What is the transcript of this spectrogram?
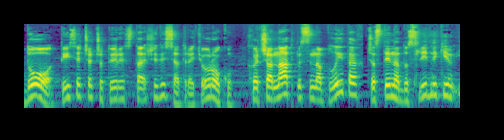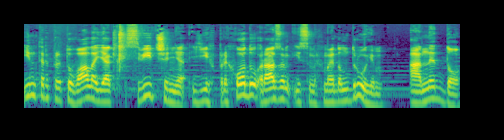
до 1463 року. Хоча надписи на плитах частина дослідників інтерпретувала як свідчення їх приходу разом із Мехмедом II, а не до.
